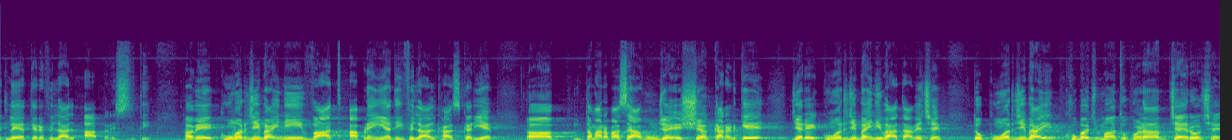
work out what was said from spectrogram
એટલે અત્યારે ફિલહાલ આ પરિસ્થિતિ. હવે કુંવરજીભાઈની વાત આપણે અહીંયાથી ફિલહાલ ખાસ કરીએ. તમારા પાસે આવું જયેશ, કારણ કે જ્યારે કુંવરજીભાઈની વાત આવે છે, તો કુંવરજીભાઈ ખૂબ જ મહત્વપૂર્ણ ચહેરો છે.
